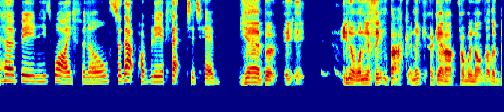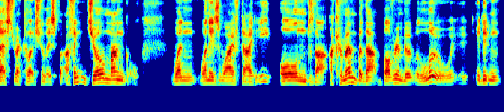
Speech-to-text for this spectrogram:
her being his wife and all. So that probably affected him. Yeah, but it, it, you know, when you think back, and it, again, I've probably not got the best recollection of this, but I think Joe Mangel, when when his wife died, he owned that. I can remember that bothering, but with Lou, it, it didn't.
